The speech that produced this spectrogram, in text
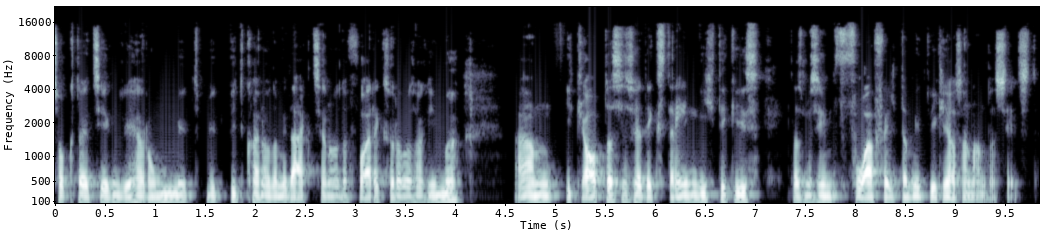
zocke da jetzt irgendwie herum mit, mit Bitcoin oder mit Aktien oder Forex oder was auch immer ähm, ich glaube, dass es halt extrem wichtig ist, dass man sich im Vorfeld damit wirklich auseinandersetzt.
